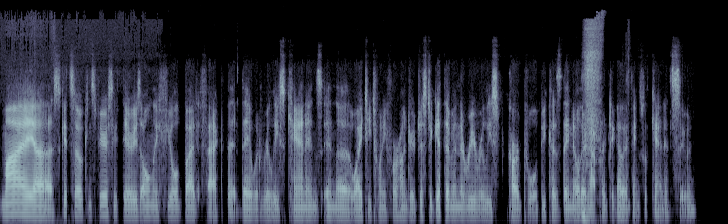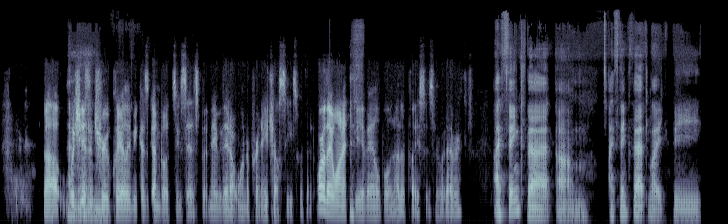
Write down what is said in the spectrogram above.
my uh, schizo conspiracy theory is only fueled by the fact that they would release cannons in the YT 2400 just to get them in the re-released card pool because they know they're not printing other things with cannons soon. Uh, I which isn't true clearly because gunboats exist, but maybe they don't want to print HLCs with it, or they want it to be available in other places or whatever. I think that um I think that like the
